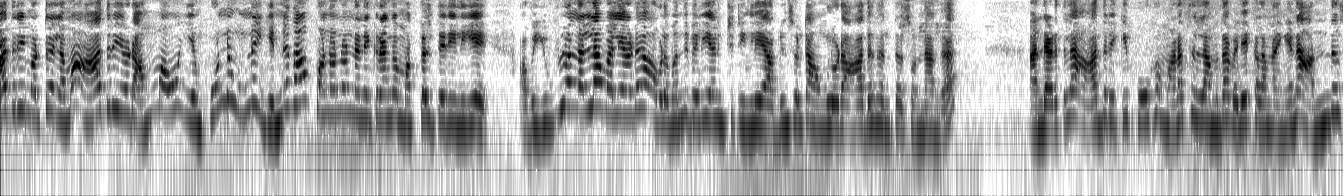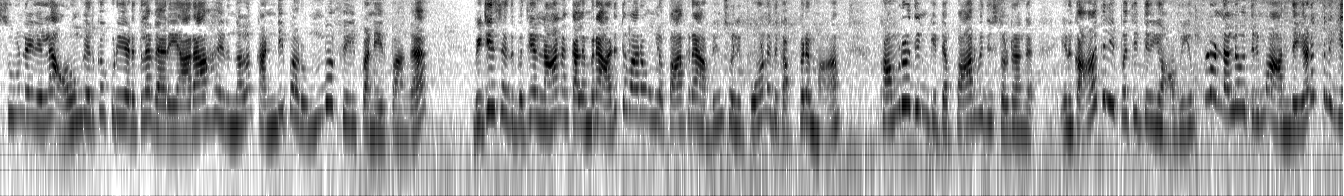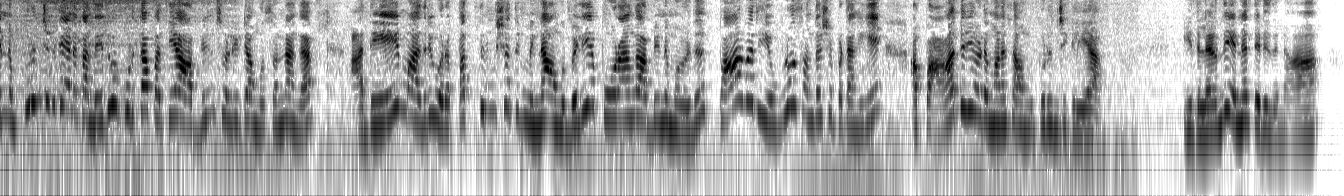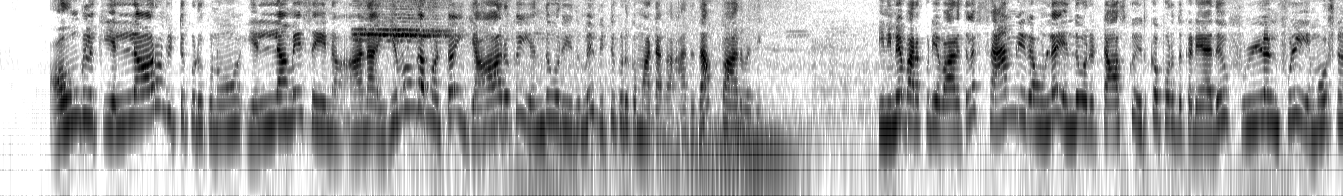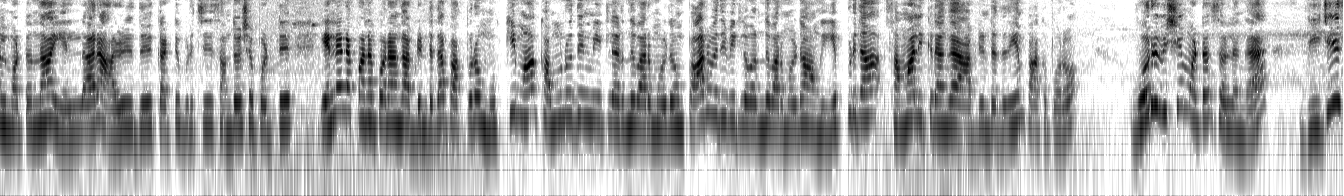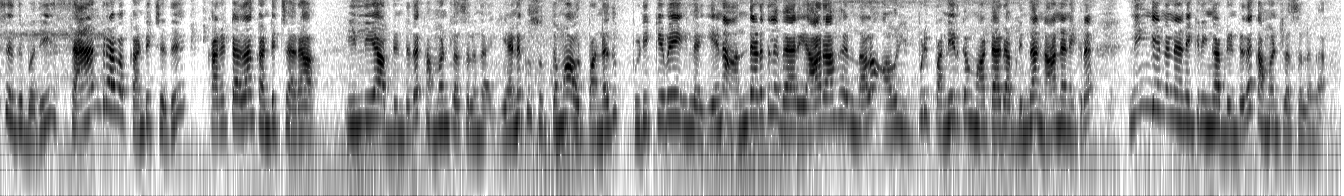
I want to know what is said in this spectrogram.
ஆதிரி மட்டும் இல்லாமல் ஆதிரியோட அம்மாவும் என் பொண்ணு இன்னும் என்னதான் பண்ணணும்னு நினைக்கிறாங்க மக்கள் தெரியலையே. அவள் இவ்வளோ நல்லா விளையாட அவளை வந்து வெளியே அனுப்பிச்சிட்டிங்களே அப்படின்னு சொல்லிட்டு அவங்களோட ஆதகத்தை சொன்னாங்க. அந்த இடத்துல ஆதிரைக்கு போக மனசு இல்லாமல் தான் வெளியே கிளம்புனாங்க. ஏன்னா அந்த சூழ்நிலையில் அவங்க இருக்கக்கூடிய இடத்துல வேற யாராக இருந்தாலும் கண்டிப்பாக ரொம்ப ஃபீல் பண்ணியிருப்பாங்க. விஜய் சேதுபதியும் நானும் கிளம்புறேன். அடுத்த வாரம் உங்களை பார்க்குறேன் அப்படின்னு சொல்லி போனதுக்கு அப்புறமா கமருதீன் கிட்ட பார்வதி சொல்றாங்க எனக்கு ஆதிரியை பத்தி தெரியும். அவ எவ்வளவு நல்லவ தெரியுமா? அந்த இடத்துல என்ன புரிஞ்சுக்கிட்டு எனக்கு அந்த இதுவை கொடுத்தா பத்தியா? அப்படின்னு சொல்லிட்டு அவங்க சொன்னாங்க. அதே மாதிரி ஒரு பத்து நிமிஷத்துக்கு முன்ன அவங்க வெளியே போறாங்க அப்படின்னும் பொழுது பார்வதி எவ்வளோ சந்தோஷப்பட்டாங்க. ஏன்? அப்ப ஆதிரியோட மனசை அவங்க புரிஞ்சுக்கலையா? இதுல இருந்து என்ன தெரியுதுன்னா அவங்களுக்கு எல்லாரும் விட்டு கொடுக்கணும் எல்லாமே செய்யணும். ஆனா இவங்க மட்டும் யாருக்கும் எந்த ஒரு இதுவுமே விட்டு கொடுக்க மாட்டாங்க. அதுதான் பார்வதி. இனிமேல் வரக்கூடிய வாரத்தில் ஃபேமிலி ரவுண்டில் எந்த ஒரு டாஸ்க்கும் இருக்க போகிறது கிடையாது. ஃபுல் அண்ட் ஃபுல் எமோஷனல் மட்டும்தான். எல்லாரும் அழுது கட்டுப்பிடிச்சு சந்தோஷப்பட்டு என்னென்ன பண்ண போகிறாங்க அப்படின்றத பார்க்க போகிறோம் முக்கியமாக கமருதீன் வீட்ல இருந்து வரும்பொழுதும் பார்வதி வீட்டில் இருந்து வரும்பொழுதும் அவங்க எப்படி தான் சமாளிக்கிறாங்க அப்படின்றதையும் பார்க்க போகிறோம் ஒரு விஷயம் மட்டும் சொல்லுங்கள் விஜய் சேதுபதி சாண்ட்ராவை கண்டிச்சது கரெக்டாக தான் கண்டிச்சாரா? இல்லையா அப்படின்றத கமெண்ட்ல சொல்லுங்க. எனக்கு சுத்தமா அவர் பண்ணது பிடிக்கவே இல்லை. ஏன்னா அந்த இடத்துல வேற யாராக இருந்தாலும் அவர் இப்படி பண்ணியிருக்க மாட்டாரு அப்படின்னு தான் நான் நினைக்கிறேன். நீங்க என்ன நினைக்கிறீங்க அப்படின்றத கமெண்ட்ல சொல்லுங்க.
